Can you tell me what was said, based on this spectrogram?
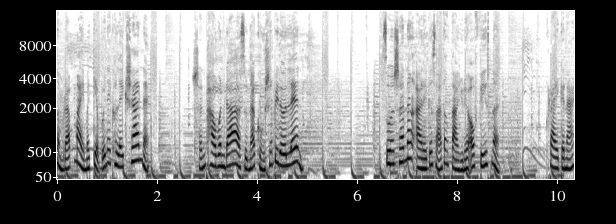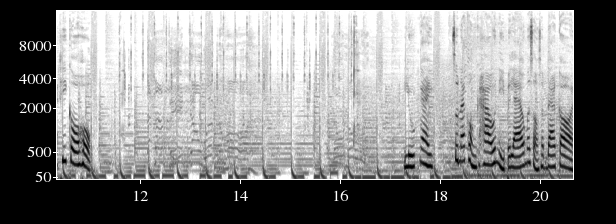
สำรับใหม่มาเก็บไว้ในคอลเลกชันน่ะ ฉันพาวันด้าสุนัขของฉันไปเดินเล่นส่วนฉันนั่งอ่านเอกสารต่างๆ อยู่ในออฟฟิศน่ะ ใครกันนะที่โกหกลูกไง สุนัขของเขาหนีไปแล้วเมื่อสองสัปดาห์ก่อน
